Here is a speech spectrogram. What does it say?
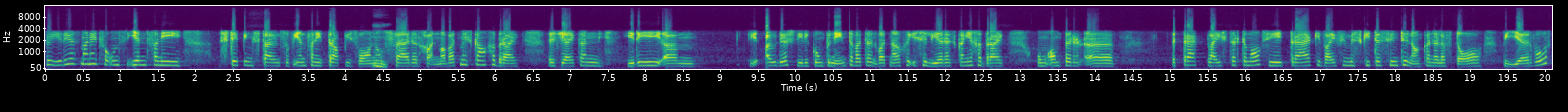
So hierdie is maar net vir ons een van die stepping stones of een van die trappies waarna mm. ons verder gaan. Maar wat mens kan gebruik is jy kan hierdie ehm um, die ouders, hierdie komponente wat wat nou geïsoleer is, kan jy gebruik om amper 'n uh, 'n trekpleister te maak. So jy trek die wyfie muskiete soontoe en dan kan hulle daar beheer word.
